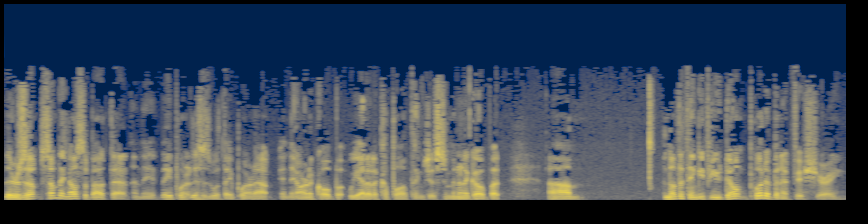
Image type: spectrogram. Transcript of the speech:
There's something else about that, and they, they pointed, this is what they pointed out in the article, but we added a couple of things just a minute ago. But um, another thing, if you don't put a beneficiary,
